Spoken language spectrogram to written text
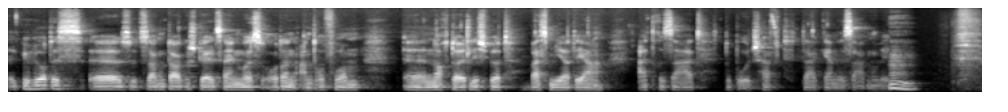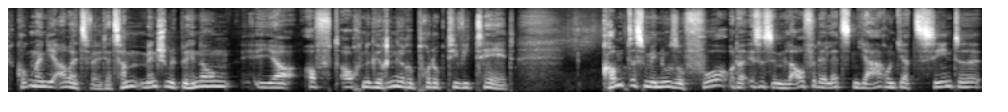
äh, Gehörtes äh, sozusagen dargestellt sein muss oder in anderer Form äh, noch deutlich wird, was mir der Adressat der Botschaft da gerne sagen will. Mhm. Gucken wir in die Arbeitswelt. Jetzt haben Menschen mit Behinderung ja oft auch eine geringere Produktivität. Kommt es mir nur so vor oder ist es im Laufe der letzten Jahre und Jahrzehnte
